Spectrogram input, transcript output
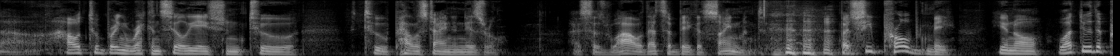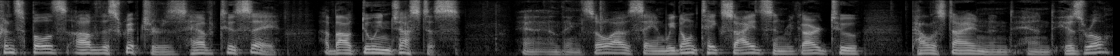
uh, how to bring reconciliation to, to Palestine and Israel. I says, wow, that's a big assignment. but she probed me you know, what do the principles of the scriptures have to say about doing justice and, things? So I was saying we don't take sides in regard to Palestine and, and Israel,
